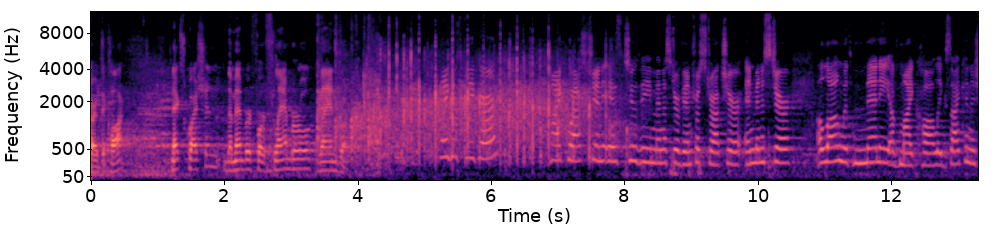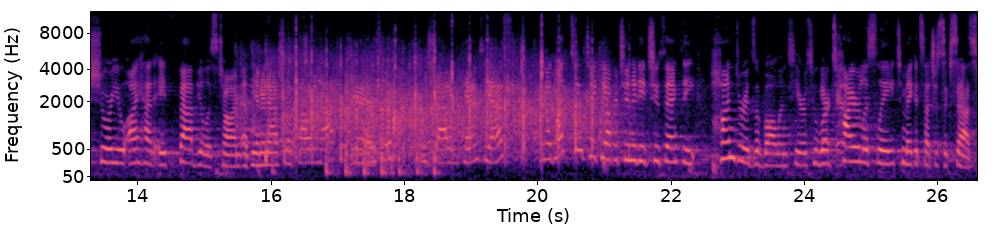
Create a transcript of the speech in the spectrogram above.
Start the clock. Next question, the member for Flamborough-Glanbrook. Thank you, Speaker. My question is to the Minister of Infrastructure. And Minister, along with many of my colleagues, I can assure you I had a fabulous time at the International Ploughing Match, which was in Chatham, Kent, yes. And I'd like to take the opportunity to thank the hundreds of volunteers who worked tirelessly to make it such a success.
